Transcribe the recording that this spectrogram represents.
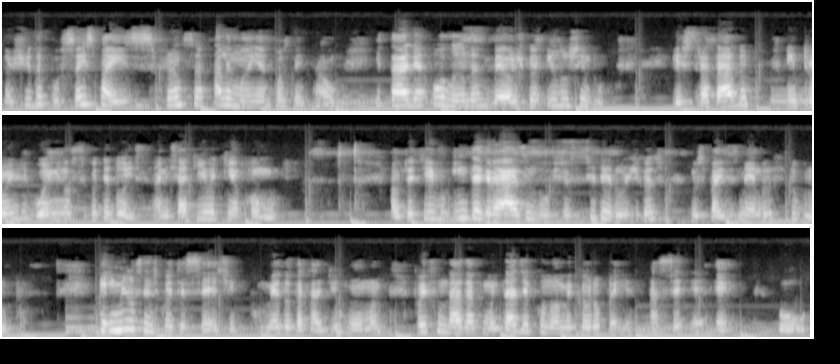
constituída por seis países: França, Alemanha Ocidental, Itália, Holanda, Bélgica e Luxemburgo. Esse tratado entrou em vigor em 1952. A iniciativa tinha como objetivo integrar as indústrias siderúrgicas dos países membros do grupo. Em 1957, por meio do Tratado de Roma, foi fundada a Comunidade Econômica Europeia, a CEE, ou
